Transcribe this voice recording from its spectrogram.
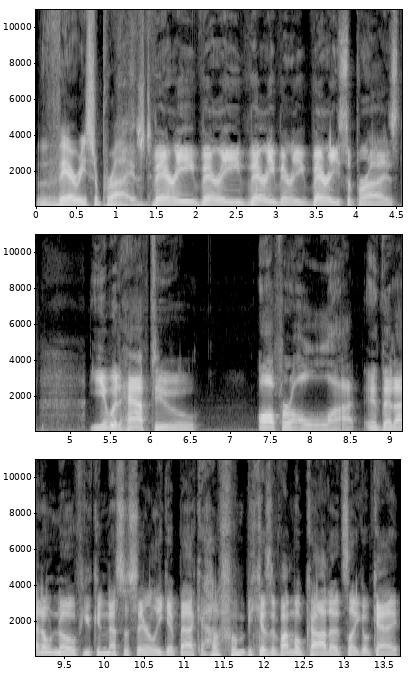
Very surprised. very, very, very, very, very surprised. You would have to offer a lot that I don't know if you can necessarily get back out of them. Because if I'm Okada, it's like, okay,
